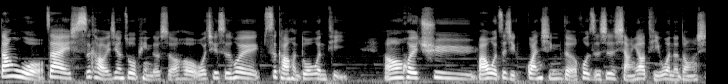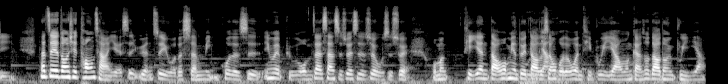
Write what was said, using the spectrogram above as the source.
当我在思考一件作品的时候，我其实会思考很多问题。然后会去把我自己关心的，或者是想要提问的东西，那这些东西通常也是源自于我的生命，或者是因为，比如我们在三十岁、四十岁、五十岁，我们体验到或面对到的生活的问题不一样，我们感受到的东西不一样。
